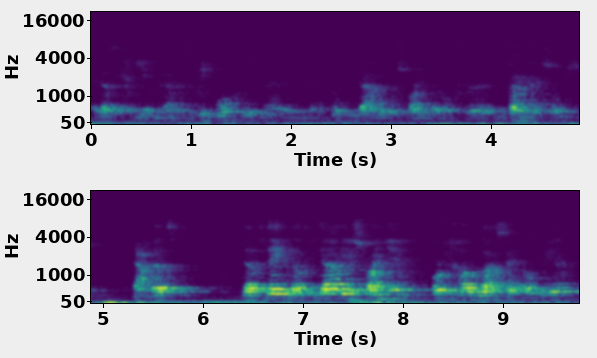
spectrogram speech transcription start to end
En dat echt niet eens meer naar de fabriek mocht in, eh, in eh, Italië of Spanje of in Frankrijk soms. Nou, dat, dat betekent dat Italië, Spanje, Portugal de laatste tijd ook weer.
